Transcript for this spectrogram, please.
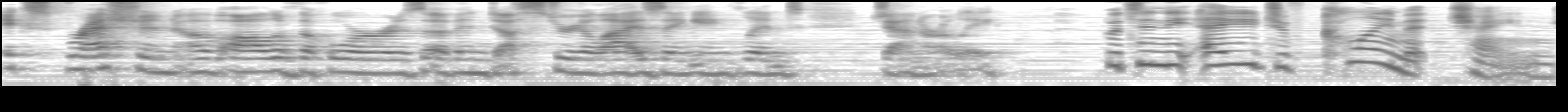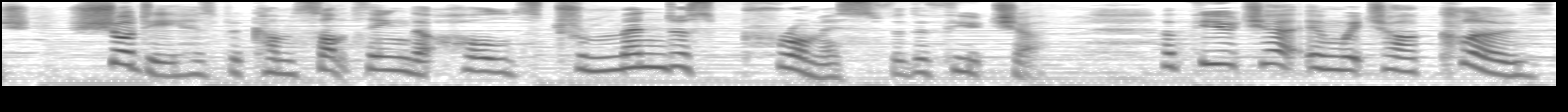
expression of all of the horrors of industrializing england generally but in the age of climate change shoddy has become something that holds tremendous promise for the future a future in which our clothes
